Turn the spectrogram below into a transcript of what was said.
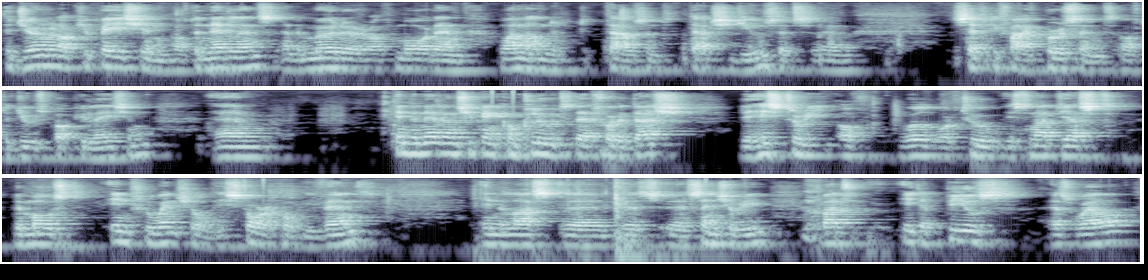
the German occupation of the Netherlands and the murder of more than 100,000 Dutch Jews, that's uh, 75% of the Jewish population. Um, in the Netherlands, you can conclude that for the Dutch, the history of World War II is not just the most influential historical event in the last uh, this, uh, century, but it appeals as well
